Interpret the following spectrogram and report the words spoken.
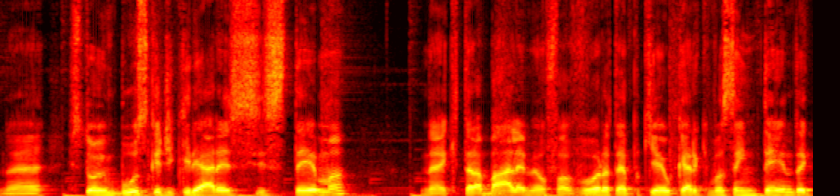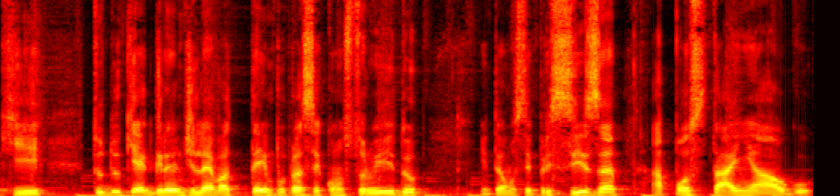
né? Estou em busca de criar esse sistema, né, que trabalha a meu favor, até porque eu quero que você entenda que tudo que é grande leva tempo para ser construído. Então você precisa apostar em algo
